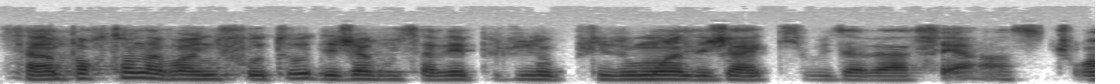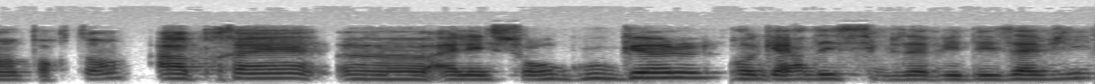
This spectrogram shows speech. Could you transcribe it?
C'est important d'avoir une photo. Déjà, vous savez plus, ou moins déjà à qui vous avez affaire. Hein, c'est toujours important. Après, euh, allez sur Google, regardez si vous avez des avis,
